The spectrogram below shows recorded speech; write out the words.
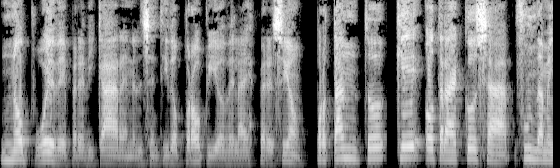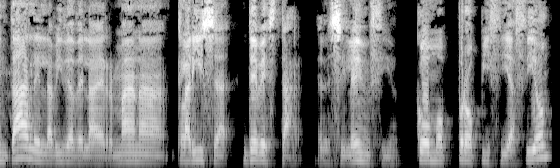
no puede predicar en el sentido propio de la expresión. Por tanto, ¿qué otra cosa fundamental en la vida de la hermana Clarisa debe estar? El silencio, como propiciación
